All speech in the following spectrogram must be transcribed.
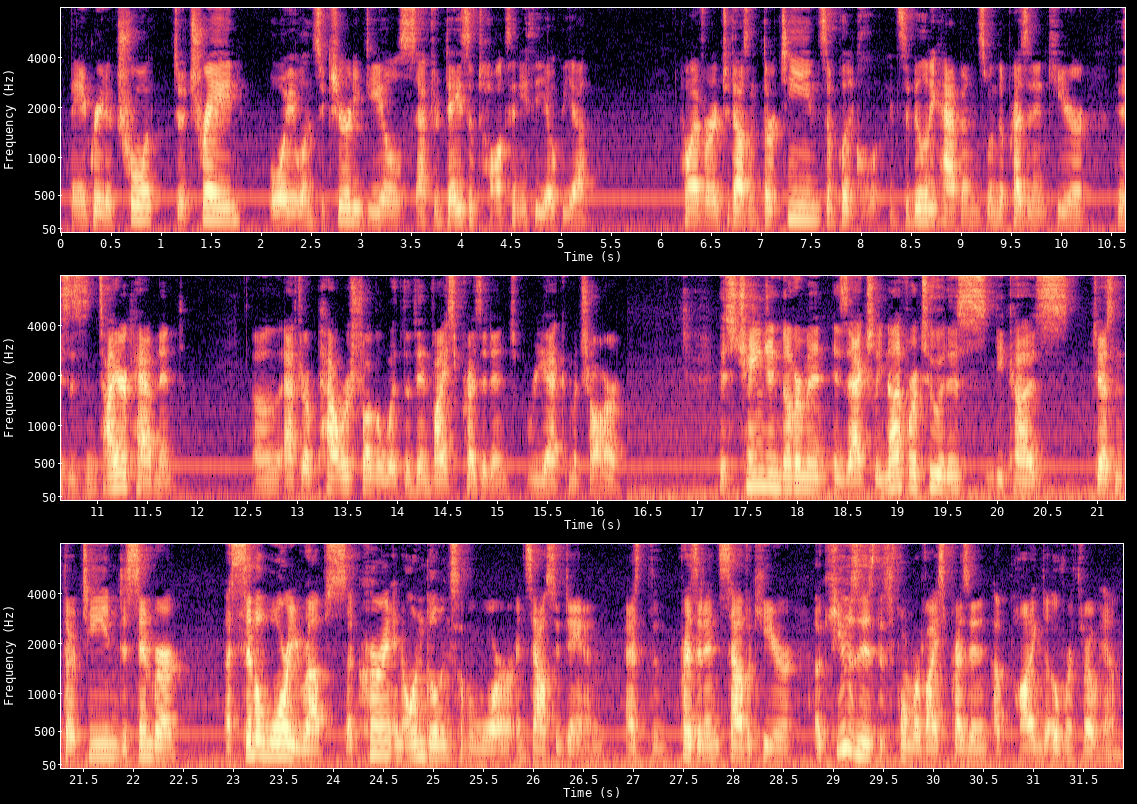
they agree to, tro- to trade oil and security deals after days of talks in Ethiopia. However, in 2013, some political instability happens when the president Kiir this his entire cabinet uh, after a power struggle with the then vice president Riek Machar. This change in government is actually not fortuitous because 2013 December, a civil war erupts, a current and ongoing civil war in South Sudan, as the president Salva Kiir accuses this former vice president of plotting to overthrow him.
